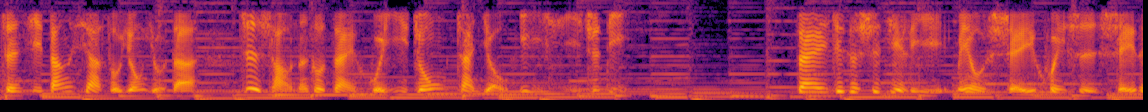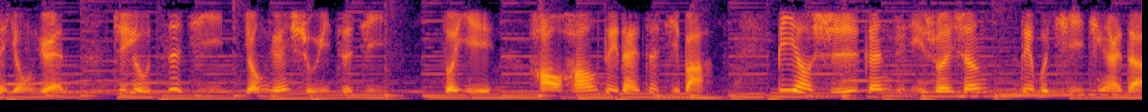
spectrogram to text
珍惜当下所拥有的，至少能够在回忆中占有一席之地。在这个世界里，没有谁会是谁的永远，只有自己永远属于自己。所以，好好对待自己吧。必要时跟自己说一声对不起，亲爱的，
